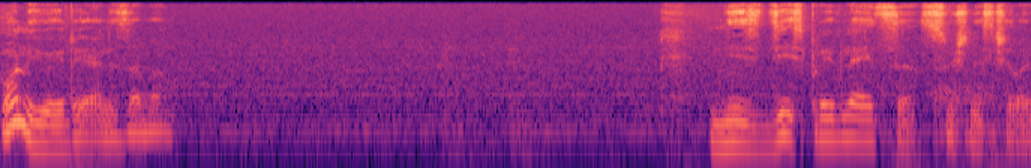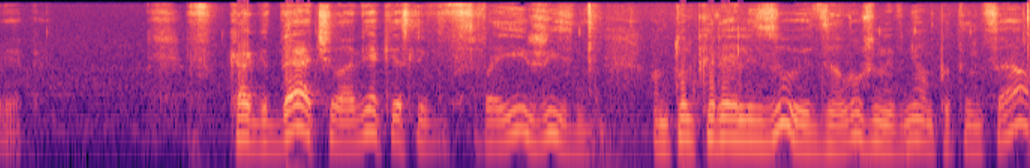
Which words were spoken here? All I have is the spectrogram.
Он ее и реализовал. Не здесь проявляется сущность человека. Когда человек, если в своей жизни он только реализует заложенный в нем потенциал,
